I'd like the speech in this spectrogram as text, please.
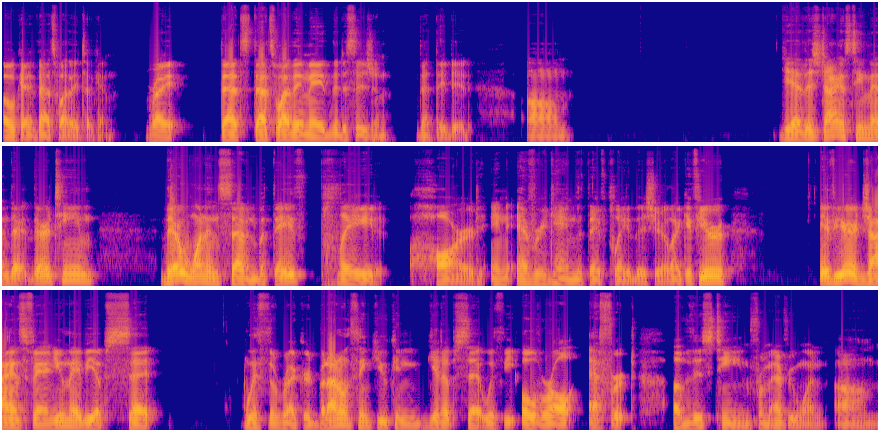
okay, that's why they took him. Right? That's that's why they made the decision that they did. Um yeah, this Giants team, man, they're they're a team. They're one in seven, but they've played hard in every game that they've played this year. Like if you're if you're a Giants fan, you may be upset with the record, but I don't think you can get upset with the overall effort of this team from everyone. Um,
